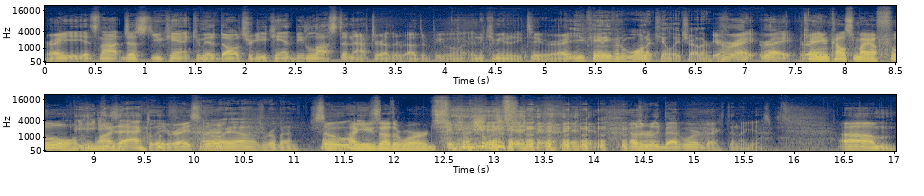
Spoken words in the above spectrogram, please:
right? It's not just you can't commit adultery, you can't be lusting after other other people in the community too, right? You can't even want to kill each other. You're right, right, Can't even call somebody a fool. E- Like, Exactly, right. So, Oh yeah, that was real bad. so I if- use other words. that was a really bad word back then, I guess. Um,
